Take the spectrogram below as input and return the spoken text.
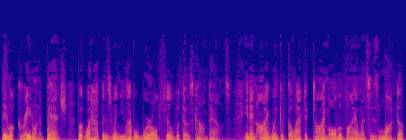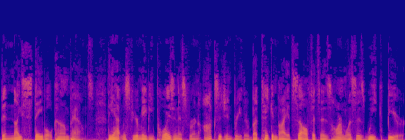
"They look great on a bench, but what happens when you have a world filled with those compounds? In an eye wink of galactic time all the violence is locked up in nice stable compounds. The atmosphere may be poisonous for an oxygen breather, but taken by itself it's as harmless as weak beer.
